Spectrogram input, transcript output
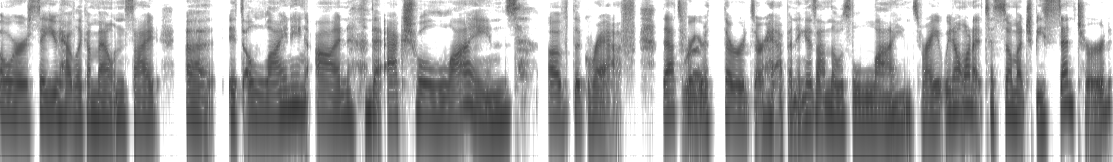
or say you have like a mountainside, uh, it's aligning on the actual lines of the graph. That's where right. your thirds are happening is on those lines, right? We don't want it to so much be centered.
